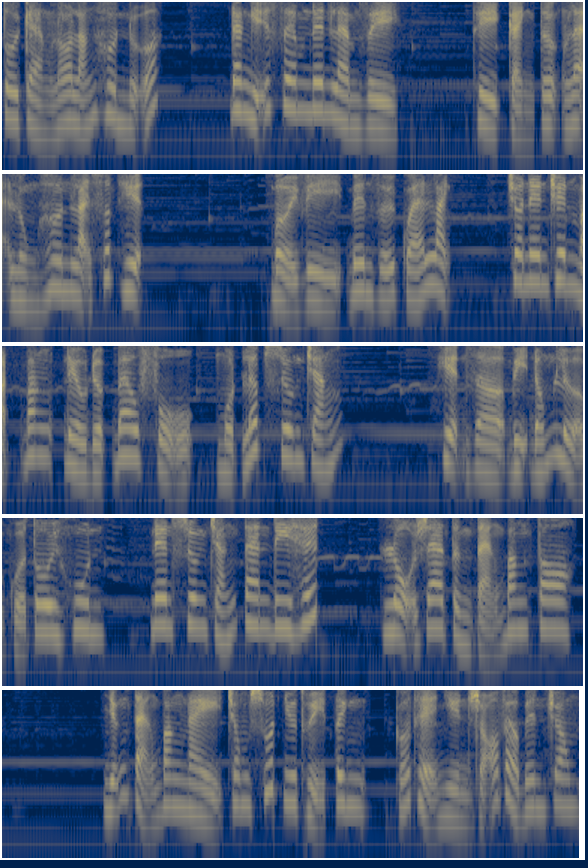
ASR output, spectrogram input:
tôi càng lo lắng hơn nữa. Đang nghĩ xem nên làm gì, thì cảnh tượng lạ lùng hơn lại xuất hiện. Bởi vì bên dưới quá lạnh, cho nên trên mặt băng đều được bao phủ một lớp xương trắng. Hiện giờ bị đống lửa của tôi hun, nên xương trắng tan đi hết, lộ ra từng tảng băng to, những tảng băng này trong suốt như thủy tinh, có thể nhìn rõ vào bên trong.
